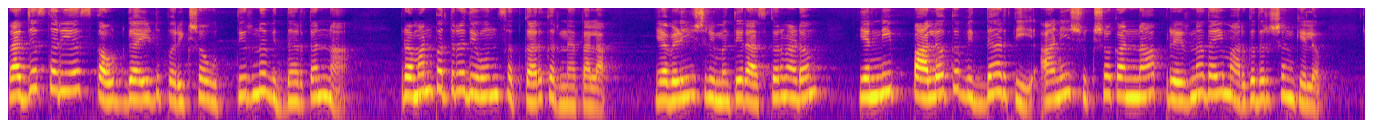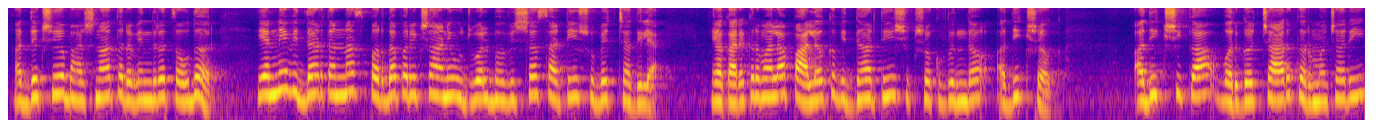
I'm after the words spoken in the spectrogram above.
राज्यस्तरीय स्काउट गाईड परीक्षा उत्तीर्ण विद्यार्थ्यांना प्रमाणपत्र देऊन सत्कार करण्यात आला. यावेळी श्रीमती रासकर मॅडम यांनी पालक विद्यार्थी आणि शिक्षकांना प्रेरणादायी मार्गदर्शन केलं. अध्यक्षीय भाषणात रवींद्र चौधर यांनी विद्यार्थ्यांना स्पर्धा परीक्षा आणि उज्ज्वल भविष्यासाठी शुभेच्छा दिल्या. या कार्यक्रमाला पालक विद्यार्थी शिक्षकवृंद अधीक्षक अधीक्षिका वर्ग चार कर्मचारी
